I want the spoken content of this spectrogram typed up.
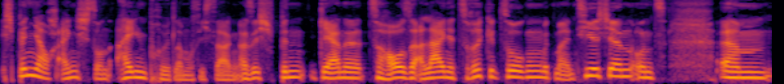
Ich bin ja auch eigentlich so ein Eigenbrötler, muss ich sagen. Also ich bin gerne zu Hause alleine zurückgezogen mit meinen Tierchen und ähm,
